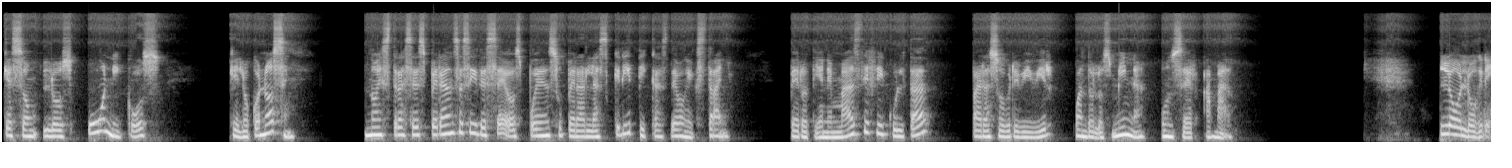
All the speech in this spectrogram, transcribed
que son los únicos que lo conocen. Nuestras esperanzas y deseos pueden superar las críticas de un extraño, pero tiene más dificultad para sobrevivir cuando los mina un ser amado. Lo logré.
